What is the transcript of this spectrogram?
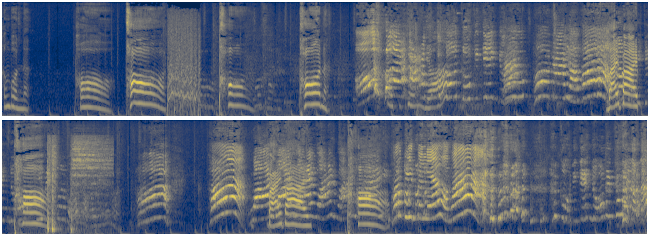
ข้างบนน่ะ พ่อ พ่อ พ่อ พ่อใครพ่อน่ะโกกิเกงเยอะ บายบายพ่อพ่อบายบายพ่อพ่อบินไปแล้วเหรอพ่อกูกิ๊กกิ๊กอยู่ไม่ช่วยหรอกนะ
